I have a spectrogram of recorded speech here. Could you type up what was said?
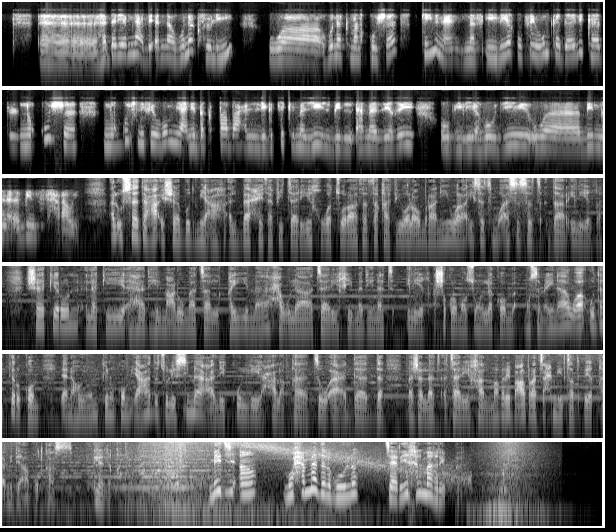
آه هذا يمنع بأن هناك حلي وهناك منقوشات كاينين عندنا في ايليغ وفيهم كذلك هاد النقوش النقوش اللي فيهم يعني داك الطابع اللي قلت لك المزيج بين الأمازيغي وبين اليهودي وبين بين الصحراوي. الأستاذة عائشة بودميعة الباحثة في التاريخ والتراث الثقافي والعمراني ورئيسة مؤسسة دار ايليغ. شكرا لك هذه المعلومات القيمة حول تاريخ مدينة ايليغ. الشكر موصول لكم مستمعينا وأذكركم بأنه يمكنكم إعادة الاستماع لكل حلقات وأعداد مجلة تاريخ المغرب عبر تحميل تطبيق Medi 1 Podcast. إلى اللقاء. ميدي أن محمد الغول تاريخ المغرب.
